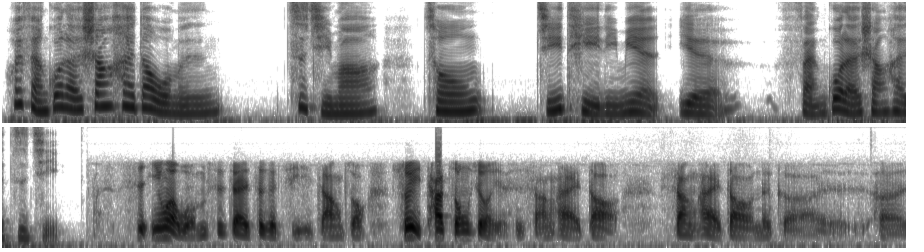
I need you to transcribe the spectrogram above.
会反过来伤害到我们自己吗？从集体里面也反过来伤害自己，是因为我们是在这个集体当中，所以它终究也是伤害到伤害到那个呃，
